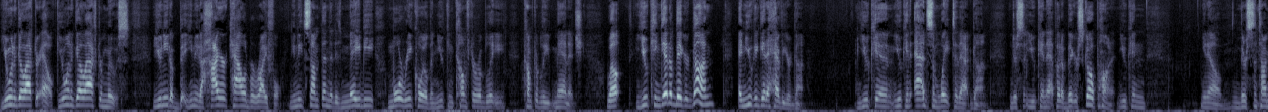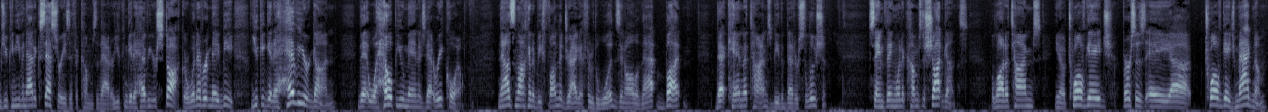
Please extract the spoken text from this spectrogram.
You want to go after elk. You want to go after moose. You need a you need a higher caliber rifle. You need something that is maybe more recoil than you can comfortably comfortably manage. Well, you can get a bigger gun and you can get a heavier gun. You can you can add some weight to that gun. Just you can put a bigger scope on it. You can you know, there's sometimes you can even add accessories if it comes to that, or you can get a heavier stock, or whatever it may be. You could get a heavier gun that will help you manage that recoil. Now, it's not going to be fun to drag it through the woods and all of that, but that can at times be the better solution. Same thing when it comes to shotguns. A lot of times, you know, 12 gauge versus a uh, 12 gauge Magnum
